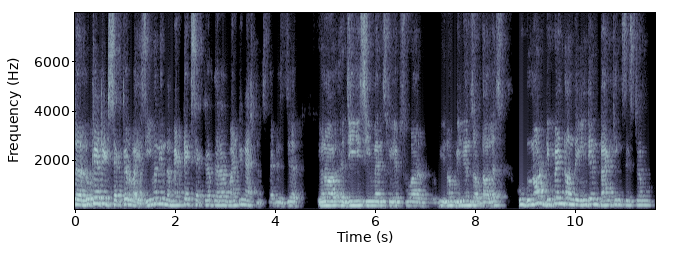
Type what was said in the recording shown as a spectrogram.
uh, look at it sector wise. Even in the medtech sector, there are multinationals. That is, uh, you know, GE, Siemens, Philips, who are you know billions of dollars, who do not depend on the Indian banking system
